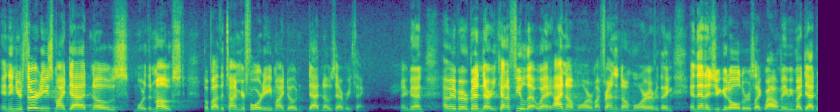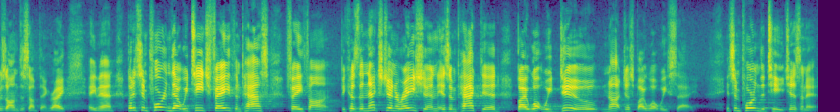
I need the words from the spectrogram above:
And in your 30s, my dad knows more than most. But by the time you're 40, my dad knows everything. Amen. How many have ever been there? You kind of feel that way. I know more, my friends know more, everything. And then as you get older, it's like, wow, maybe my dad was on to something, right? Amen. But it's important that we teach faith and pass faith on because the next generation is impacted by what we do, not just by what we say. It's important to teach, isn't it?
